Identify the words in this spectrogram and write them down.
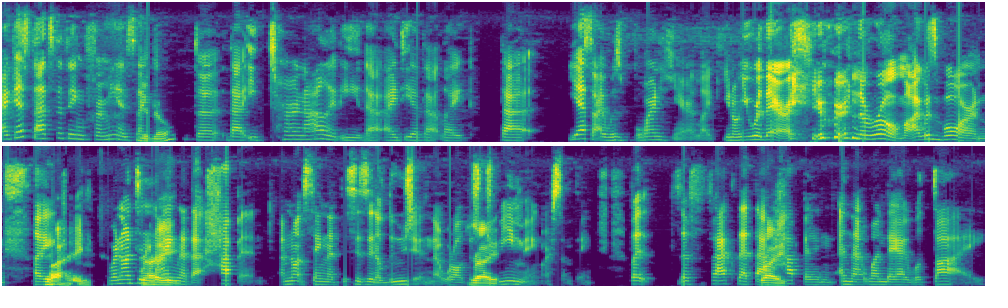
I guess that's the thing for me is like you know, the that eternality, that idea that like that yes, I was born here. Like, you know, you were there. you were in the room. I was born. Like, right. we're not denying right. that that happened. I'm not saying that this is an illusion, that we're all just right. dreaming or something. But the fact that that happened and that one day I will die,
